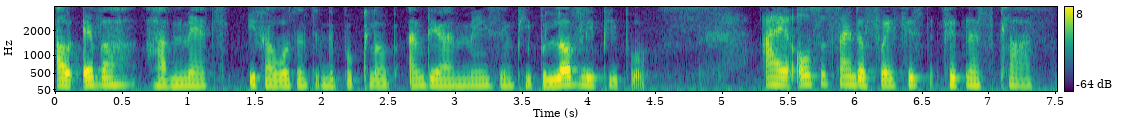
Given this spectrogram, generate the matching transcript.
I would ever have met if I wasn't in the book club, and they are amazing people, lovely people. I also signed up for a fitness class,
